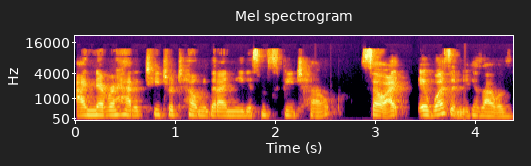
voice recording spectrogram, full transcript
I never had a teacher tell me that I needed some speech help. So I it wasn't because I was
